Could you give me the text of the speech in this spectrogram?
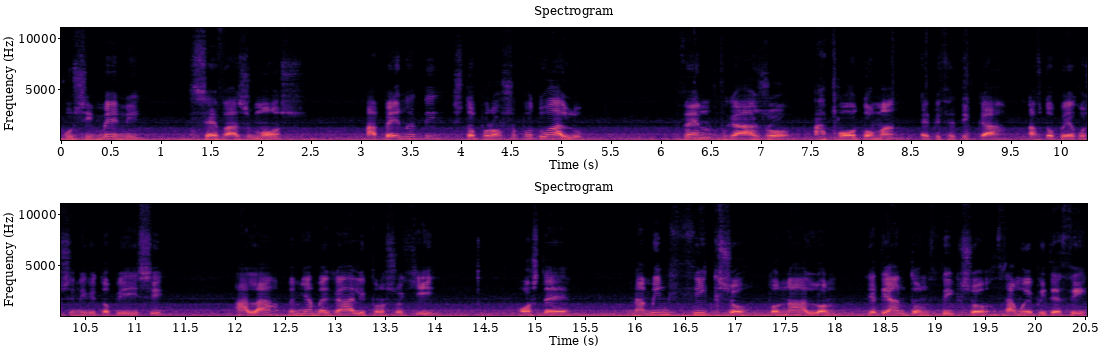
που σημαίνει σεβασμός απέναντι στο πρόσωπο του άλλου. Δεν βγάζω απότομα, επιθετικά, αυτό που έχω συνειδητοποιήσει, αλλά με μια μεγάλη προσοχή, ώστε να μην θίξω τον άλλον, γιατί αν τον θίξω θα μου επιτεθεί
